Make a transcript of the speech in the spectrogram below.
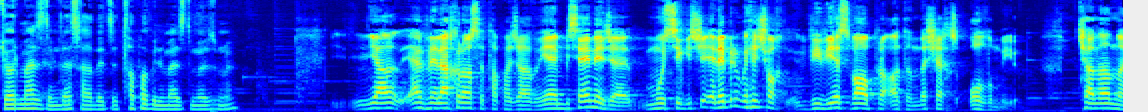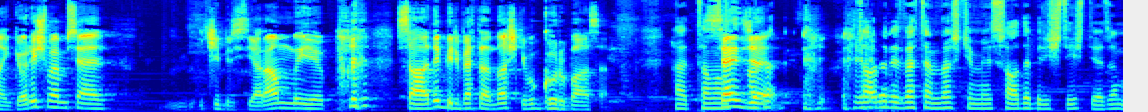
görməzdim də sadəcə tapa bilməzdim özümü. Ya əvvəl axır olsa tapacaqdın. Yəni bilsən necə musiqiçi elə bir heç vaxt VVS Valpra adında şəxs olmayıb. Kənanla görüşməmisən, 2-1 yaranmayıb. Sadə bir vətəndaş kimi qurbansan. Hə, tamam. Səncə- sadə, sadə bir vətəndaş kimi sadə bir işdə işləyəcəm,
